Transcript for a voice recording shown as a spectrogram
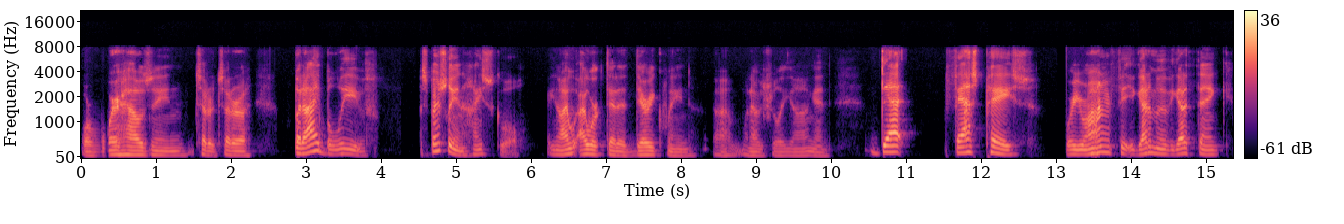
or warehousing, et cetera, et cetera. But I believe, especially in high school, you know, I, I worked at a Dairy Queen um, when I was really young, and that fast pace where you're on your feet, you got to move, you got to think,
